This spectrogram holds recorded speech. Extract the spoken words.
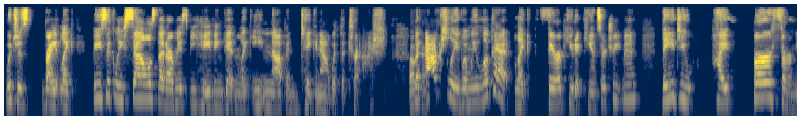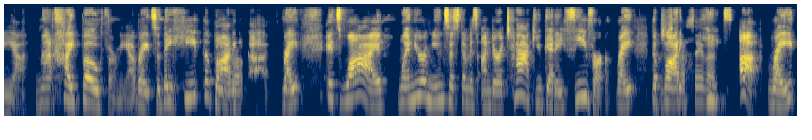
which is right, like basically cells that are misbehaving getting like eaten up and taken out with the trash. Okay. But actually, when we look at like therapeutic cancer treatment, they do hyperthermia, not hypothermia, right? So they heat the body up right? It's why when your immune system is under attack, you get a fever, right? The body heats up, right?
